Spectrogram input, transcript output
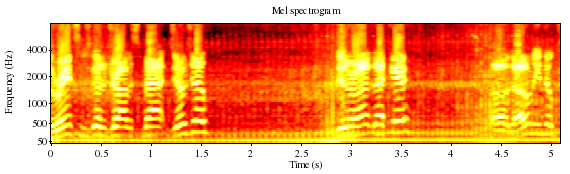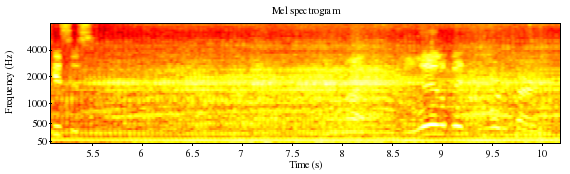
So Ransom's going to drive us back. Jojo, you doing all right back there? Oh, I don't need no kisses. All right. A little bit more to turn.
